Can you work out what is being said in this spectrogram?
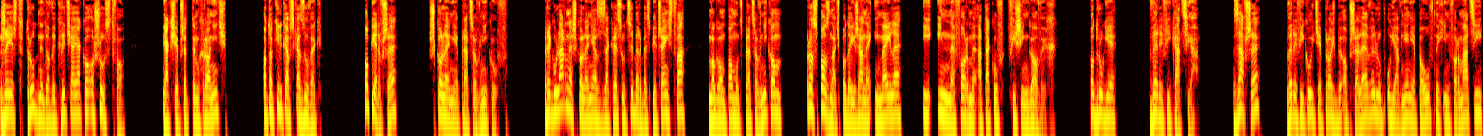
że jest trudny do wykrycia jako oszustwo. Jak się przed tym chronić? Oto kilka wskazówek. Po pierwsze, szkolenie pracowników. Regularne szkolenia z zakresu cyberbezpieczeństwa mogą pomóc pracownikom rozpoznać podejrzane e-maile i inne formy ataków phishingowych. Po drugie, weryfikacja. Zawsze weryfikujcie prośby o przelewy lub ujawnienie poufnych informacji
